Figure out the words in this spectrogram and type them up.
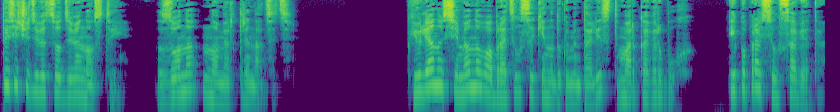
1990. Зона номер 13. К Юлиану Семенову обратился кинодокументалист Марк Авербух и попросил совета.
